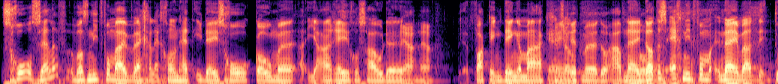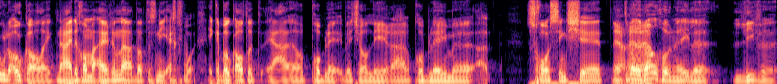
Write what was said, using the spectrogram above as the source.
school zelf was niet voor mij weggelegd. Gewoon het idee school komen, je aan regels houden, Ja, ja. Fucking dingen maken en Geen zo. ritme door avond. Nee, dat is echt niet voor mij. Nee, maar toen ook al. Ik naaide gewoon mijn eigen na. Dat is niet echt voor. Ik heb ook altijd, ja, probleem, weet je wel, leraren, problemen, eh, schorsing shit. Ja, Terwijl je wel gewoon een hele lieve,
